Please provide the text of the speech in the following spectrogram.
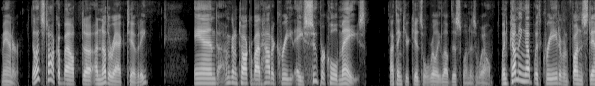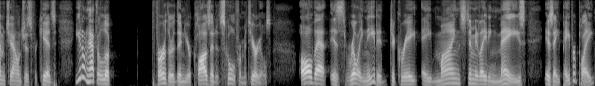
manner. Now let's talk about uh, another activity. And I'm going to talk about how to create a super cool maze. I think your kids will really love this one as well. When coming up with creative and fun STEM challenges for kids, you don't have to look further than your closet at school for materials. All that is really needed to create a mind stimulating maze is a paper plate,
